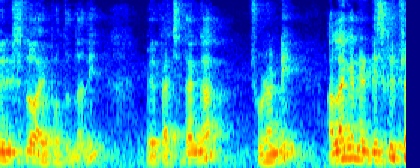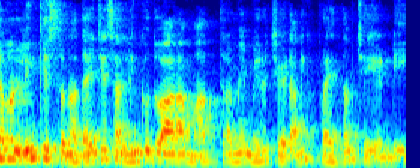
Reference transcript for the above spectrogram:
మినిట్స్లో అయిపోతుంది అది. మీరు ఖచ్చితంగా చూడండి. అలాగే నేను డిస్క్రిప్షన్లో లింక్ ఇస్తున్నా. దయచేసి ఆ లింక్ ద్వారా మాత్రమే మీరు చేయడానికి ప్రయత్నం చేయండి.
